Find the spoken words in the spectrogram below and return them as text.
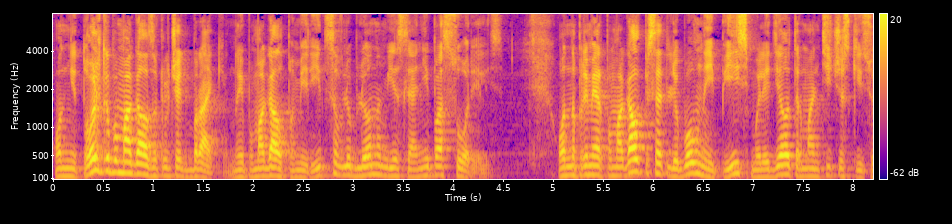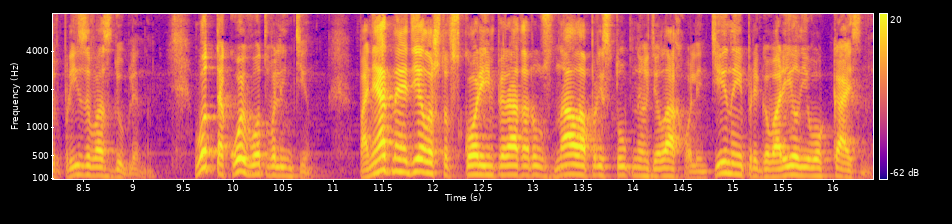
Он не только помогал заключать браки, но и помогал помириться влюбленным, если они поссорились. Он, например, помогал писать любовные письма или делать романтические сюрпризы возлюбленным. Вот такой вот Валентин. Понятное дело, что вскоре император узнал о преступных делах Валентина и приговорил его к казни.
